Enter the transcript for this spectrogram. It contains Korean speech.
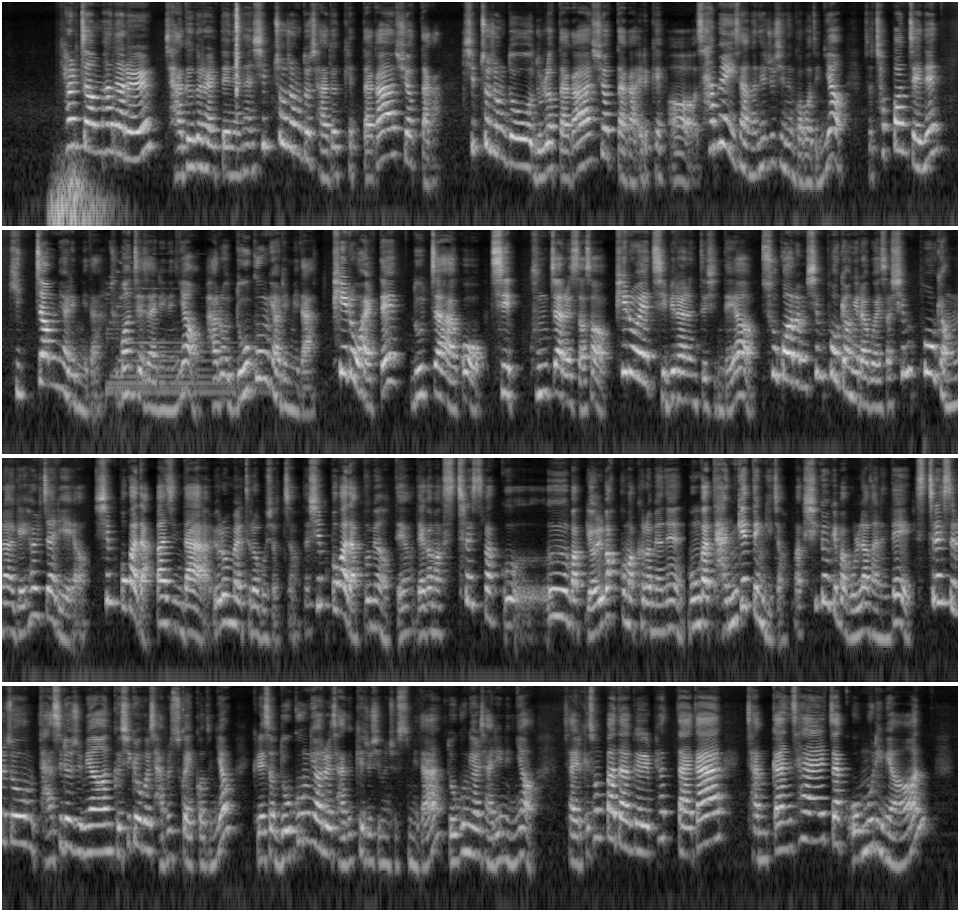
혈점 하나를 자극을 할 때는 한 10초 정도 자극했다가 쉬었다가 10초 정도 눌렀다가 쉬었다가 이렇게 어, 3회 이상은 해주시는 거거든요. 그래서 첫 번째는 기점혈입니다. 두 번째 자리는요, 바로 노궁혈입니다. 피로할 때 노자하고 집, 궁자를 써서 피로의 집이라는 뜻인데요. 수거름 심포경이라고 해서 심포경락의 혈자리예요. 심보가 나빠진다 이런 말 들어보셨죠? 심보가 나쁘면 어때요? 내가 막 스트레스 받고 으, 막 열받고 막 그러면은 뭔가 단계 땡기죠. 막 식욕이 막 올라가는데 스트레스를 좀 다스려주면 그 식욕을 잡을 수가 있거든요. 그래서 노궁혈을 자극해 주시면 좋습니다. 노궁혈 자리는요. 자 이렇게 손바닥을 폈다가 잠깐 살짝 오므리면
